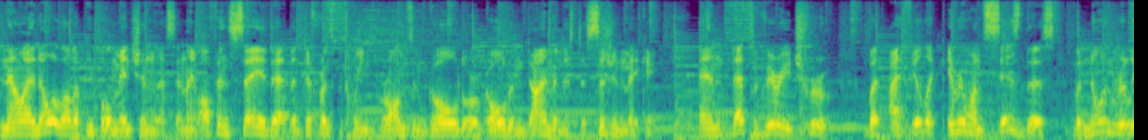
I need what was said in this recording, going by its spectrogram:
Now, I know a lot of people mention this, and they often say that the difference between bronze and gold or gold and diamond is decision making. And that's very true, but I feel like everyone says this, but no one really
